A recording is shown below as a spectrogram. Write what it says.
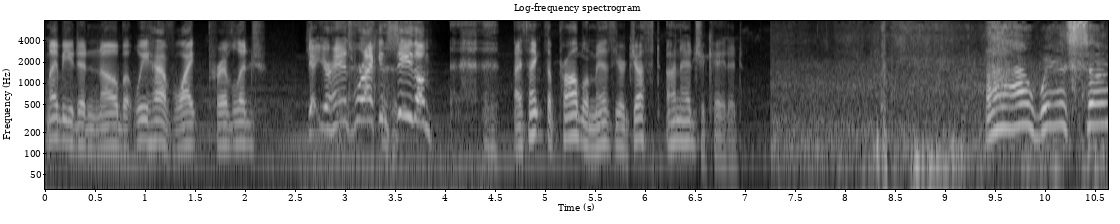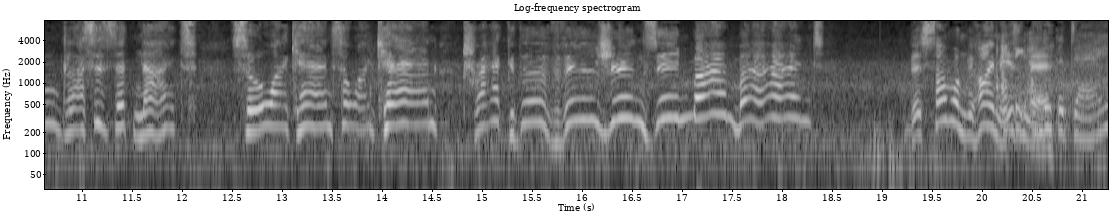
maybe you didn't know, but we have white privilege. Get your hands where I can see them! I think the problem is you're just uneducated. I wear sunglasses at night so I can, so I can track the visions in my mind. There's someone behind me, At isn't the there? end of the day,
